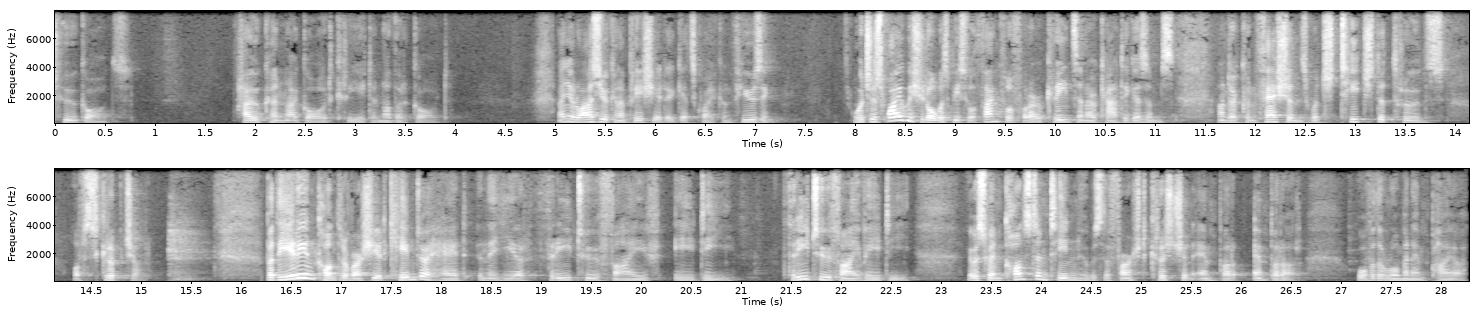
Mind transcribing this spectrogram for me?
two gods. How can a God create another God? And you know, as you can appreciate, it gets quite confusing. Which is why we should always be so thankful for our creeds and our catechisms and our confessions, which teach the truths of Scripture. But the Arian controversy it came to a head in the year 325 AD. 325 AD. It was when Constantine, who was the first Christian emperor, emperor over the Roman Empire,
